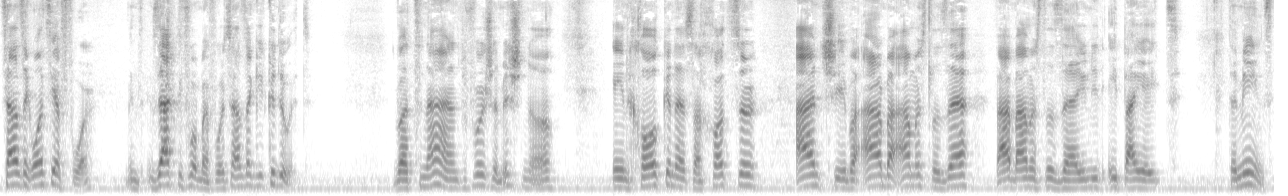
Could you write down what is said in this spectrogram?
sounds like once you have four, means exactly four by four, it sounds like you could do it. But Tanan, before Mishnah, in cholkin as a chotzer, anchi ba arba amis lazeh, arba amis lazeh, you need eight by eight. That means,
